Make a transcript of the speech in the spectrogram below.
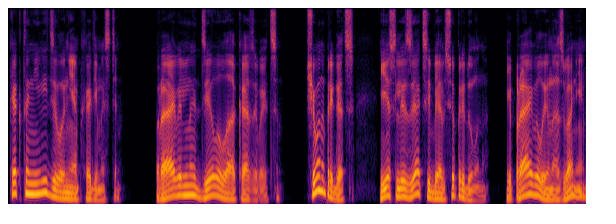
Как-то не видела необходимости. Правильно делала, оказывается. Чего напрягаться, если за тебя все придумано? И правила, и название.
